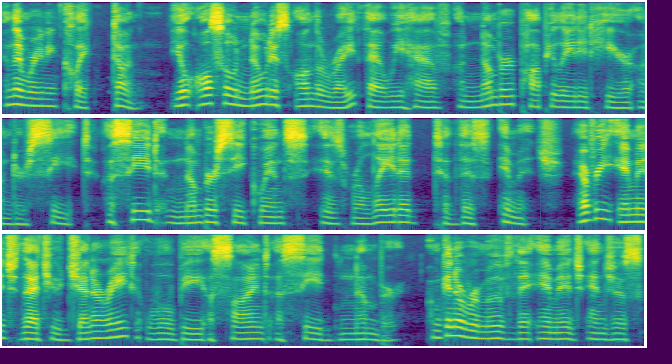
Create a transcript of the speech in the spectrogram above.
And then we're going to click done. You'll also notice on the right that we have a number populated here under seed. A seed number sequence is related to this image. Every image that you generate will be assigned a seed number. I'm going to remove the image and just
